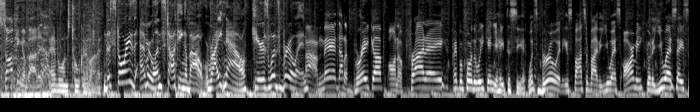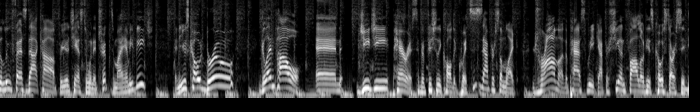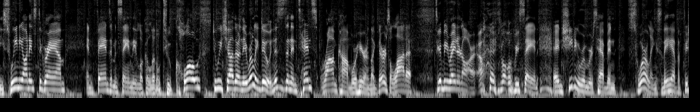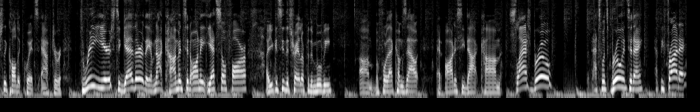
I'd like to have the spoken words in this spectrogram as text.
everyone's talking about it. Everyone's talking about it. The stories everyone's talking about right now. Here's what's brewing. Ah, man, not a breakup on a Friday right before the weekend. You hate to see it. What's Bru'in is sponsored by the U.S. Army. Go to USASalutefest.com for your chance to win a trip to Miami Beach and use code BREW. Glen Powell and Gigi Paris have officially called it quits. This is after some like drama the past week after she unfollowed his co star Sydney Sweeney on Instagram. And fans have been saying they look a little too close to each other, and they really do. And this is an intense rom com we're hearing. Like, there's a lot of, it's going to be rated R, is what we'll be saying. And cheating rumors have been swirling, so they have officially called it quits after three years together. They have not commented on it yet so far. Uh, you can see the trailer for the movie um, before that comes out at audacy.com slash brew. But that's what's brewing today. Happy Friday.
